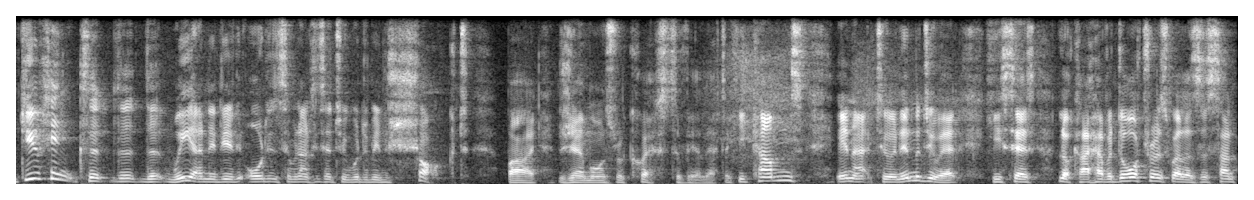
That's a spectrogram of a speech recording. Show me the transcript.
Do you think that, that, that we and indeed the audience of the 19th century would have been shocked by Germont's request to Violetta? He comes in Act Two and in the duet he says, Look, I have a daughter as well as a son.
